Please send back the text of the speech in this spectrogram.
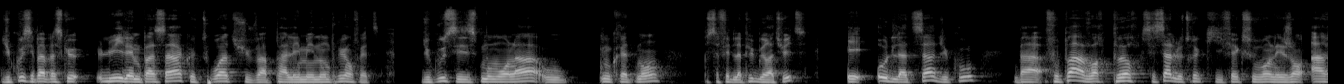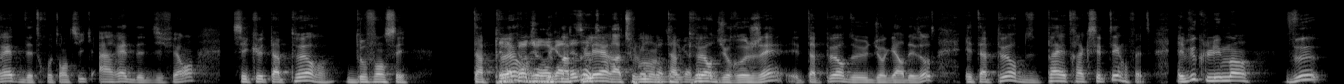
Du coup, c'est pas parce que lui il aime pas ça que toi tu vas pas l'aimer non plus en fait. Du coup, c'est ce moment-là où concrètement, ça fait de la pub gratuite. Et au-delà de ça, du coup, bah faut pas avoir peur. C'est ça le truc qui fait que souvent les gens arrêtent d'être authentiques, arrêtent d'être différents. C'est que t'as peur d'offenser. T'as peur peur du de pas des autres. plaire à tout le peur monde. T'as peur autres. du rejet et t'as peur de- du regard des autres et t'as peur de ne pas être accepté en fait. Et vu que l'humain veut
